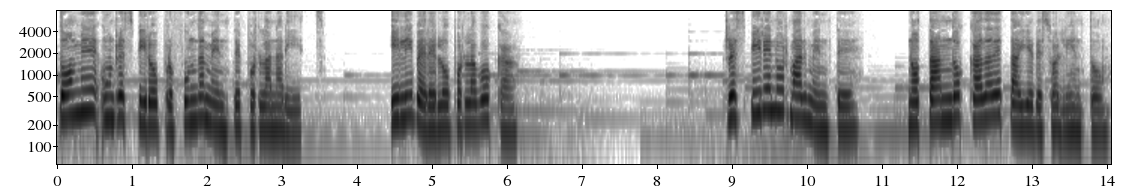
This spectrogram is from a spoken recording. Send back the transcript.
Tome un respiro profundamente por la nariz y libérelo por la boca. Respire normalmente, notando cada detalle de su aliento.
